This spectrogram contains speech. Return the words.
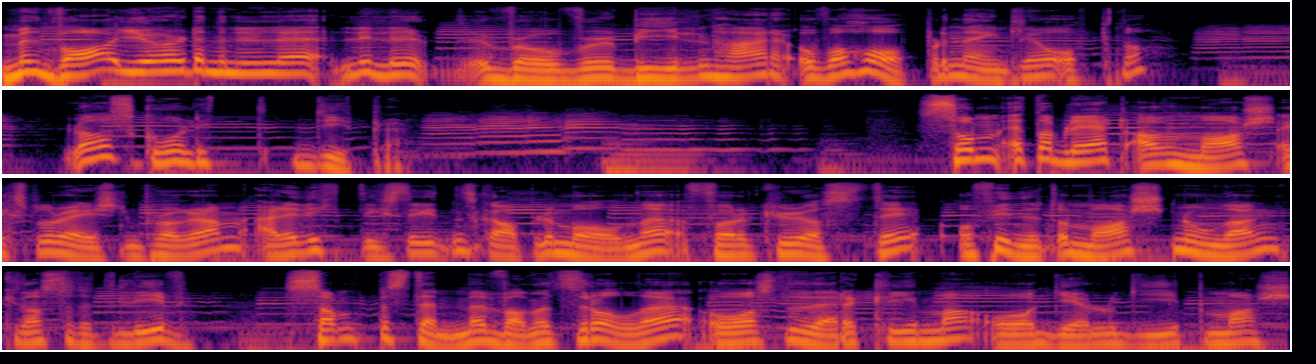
Men hva gjør denne lille, lille rover-bilen her, og hva håper den egentlig å oppnå? La oss gå litt dypere. Som etablert av Mars Exploration Program er de viktigste vitenskapelige målene for Curiosity å finne ut om Mars noen gang kunne ha støttet liv, samt bestemme vannets rolle og studere klima og geologi på Mars.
